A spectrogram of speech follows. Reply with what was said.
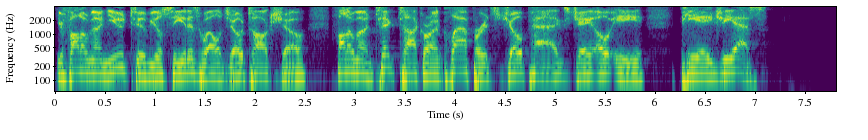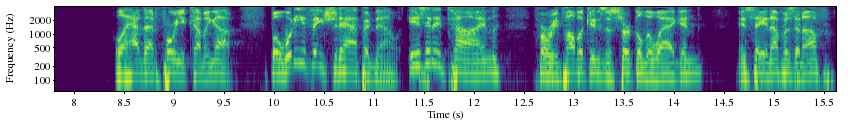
You're following on YouTube, you'll see it as well, Joe Talk Show. Following on TikTok or on Clapper, it's Joe Pags, J-O-E-P-A-G-S. We'll have that for you coming up. But what do you think should happen now? Isn't it time for Republicans to circle the wagon and say enough is enough?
